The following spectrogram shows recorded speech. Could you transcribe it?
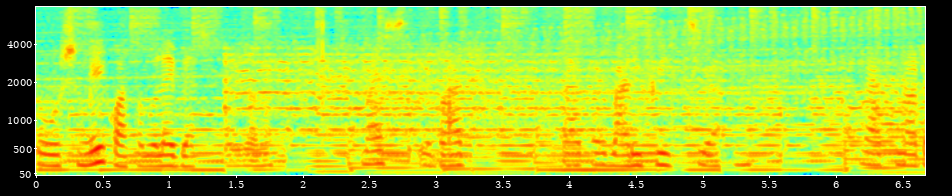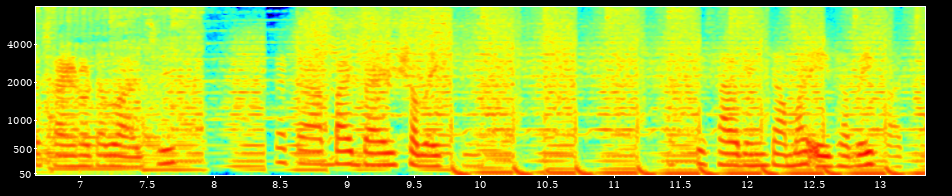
তো ওর সঙ্গেই কথা বলায় ব্যস্ত হয়ে গেল। ব্যাস, এবার তারপর বাড়ি ফিরছি এখন। রাত নটা, সাড়ে নটা বাজে। টাটা বাই বাই সবাইকে। আজকে সারাদিনটা আমার এইভাবেই কাটলো।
